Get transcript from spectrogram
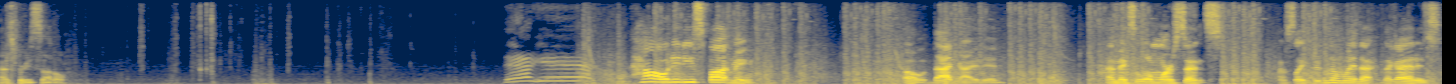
That's pretty subtle. They're here! How did he spot me? Oh, that guy did. That makes a little more sense. I was like, there's no way that that guy had his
